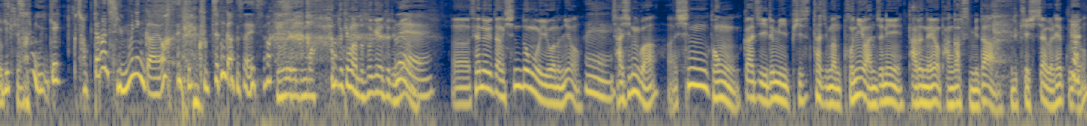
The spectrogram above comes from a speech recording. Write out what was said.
이게 참 이게 적당한 질문인가요? 국정감사에서. 그 외에도 뭐 한두 개만 더 소개해드리면 네. 어, 새누리당 신동우 의원은요. 네. 자신과 신동까지 이름이 비슷하지만 본이 완전히 다르네요. 반갑습니다. 이렇게 시작을 했고요.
